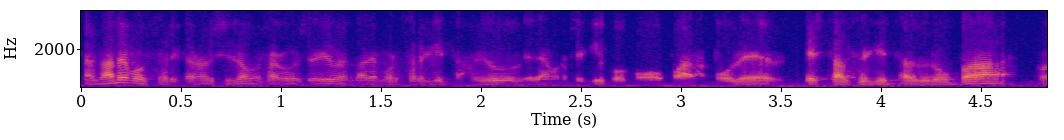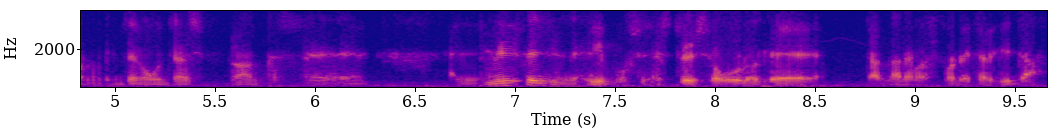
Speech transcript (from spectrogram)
Andaremos cerca, no sé si lo vamos a conseguir, andaremos cerquita. Yo creo que tenemos equipo como para poder estar cerquita de Europa. Bueno, tengo muchas esperanzas eh, en el míster y en el equipo. Estoy seguro que andaremos por ahí cerquita.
